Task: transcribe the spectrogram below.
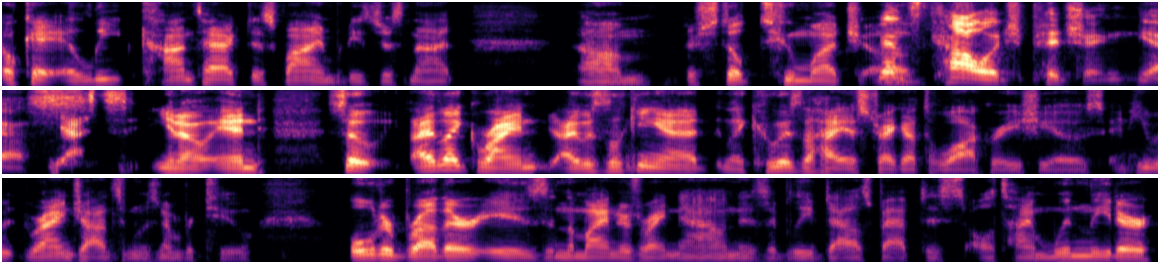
okay, elite contact is fine, but he's just not. Um, there's still too much against of college pitching. Yes. Yes, you know, and so I like Ryan. I was looking at like who has the highest strikeout to walk ratios, and he was Ryan Johnson was number two. Older brother is in the minors right now and is, I believe, Dallas Baptist all-time win leader.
